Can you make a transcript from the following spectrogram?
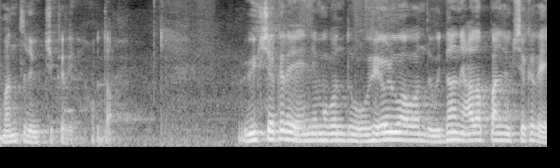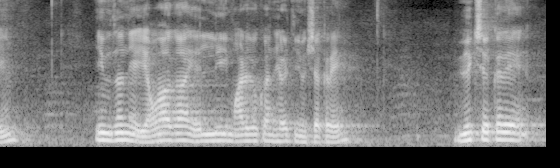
ಮಂತ್ರ ವೀಕ್ಷಕರೇ, ಹೌದಾ? ವೀಕ್ಷಕರೇ, ನಿಮಗೊಂದು ಹೇಳುವ ಒಂದು ವಿಧಾನ ಯಾವುದಪ್ಪ ಅಂದರೆ ವೀಕ್ಷಕರೇ, ಈ ವಿಧಾನ ಯಾವಾಗ, ಎಲ್ಲಿ ಮಾಡಬೇಕು ಅಂತ ಹೇಳ್ತೀನಿ ವೀಕ್ಷಕರೇ. ವೀಕ್ಷಕರೇ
